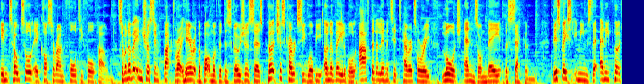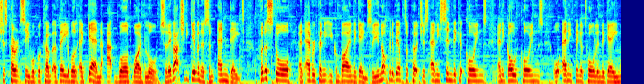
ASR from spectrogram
in total, it costs around 44 pound. So another interesting fact right here at the bottom of the disclosure says purchase currency will be unavailable after the limited territory launch ends on May the 2nd. This basically means that any purchase currency will become available again at worldwide launch. So they've actually given us an end date for the store and everything that you can buy in the game. So you're not going to be able to purchase any syndicate coins, any gold coins, or anything at all in the game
